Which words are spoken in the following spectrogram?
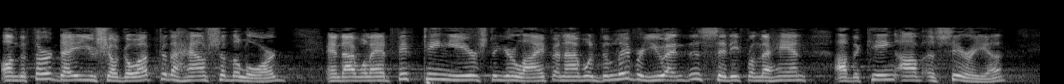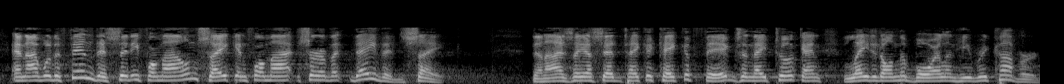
On the third day you shall go up to the house of the Lord, and I will add fifteen years to your life, and I will deliver you and this city from the hand of the king of Assyria, and I will defend this city for my own sake and for my servant David's sake. Then Isaiah said, Take a cake of figs, and they took and laid it on the boil, and he recovered.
